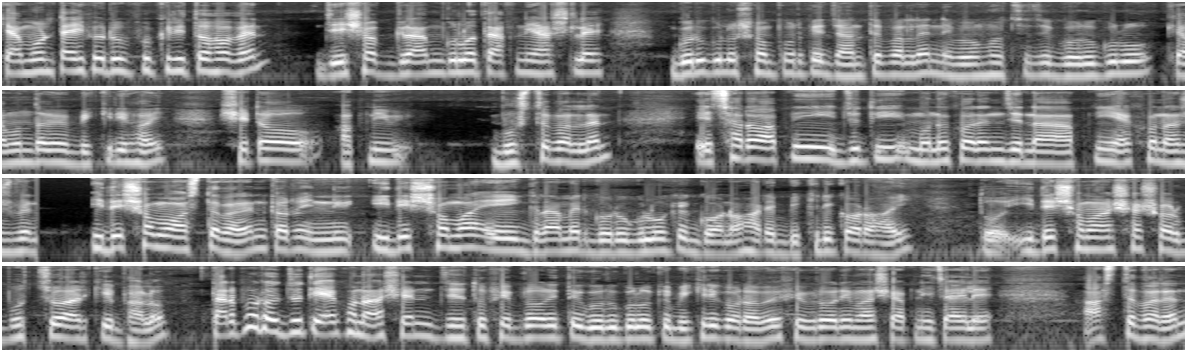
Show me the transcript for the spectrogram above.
কেমন টাইপের উপকৃত হবেন? যেসব গ্রামগুলোতে আপনি আসলে গরুগুলো সম্পর্কে জানতে পারলেন এবং হচ্ছে যে গরুগুলো কেমন দামে বিক্রি হয়, সেটাও আপনি বুঝতে পারলেন। এছাড়াও আপনি যদি মনে করেন যে না, আপনি এখন আসবেন, ঈদের সময় আসতে পারেন, কারণ ঈদের সময় এই গ্রামের গরুগুলোকে গণহারে বিক্রি করা হয়। তো ঈদের সময় আসা সর্বোচ্চ আর কি ভালো। তারপরেও যদি এখন আসেন, যেহেতু ফেব্রুয়ারিতে গরুগুলোকে বিক্রি করা হবে, ফেব্রুয়ারি মাসে আপনি চাইলে আসতে পারেন।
